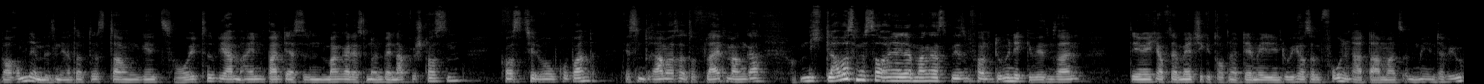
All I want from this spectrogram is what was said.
warum der ein bisschen ernsthaft ist, darum geht es heute. Wir haben einen Band, der ist in Manga, der ist in neun Bänden abgeschlossen, kostet 10 Euro pro Band. Ist ein Drama Sort of Life Manga. Und ich glaube, es müsste auch einer der Mangas gewesen von Dominik gewesen sein, den ich auf der Magic getroffen habe, der mir den durchaus empfohlen hat damals im Interview.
